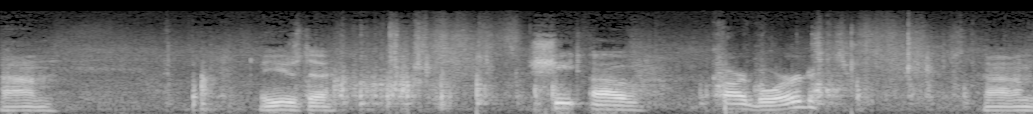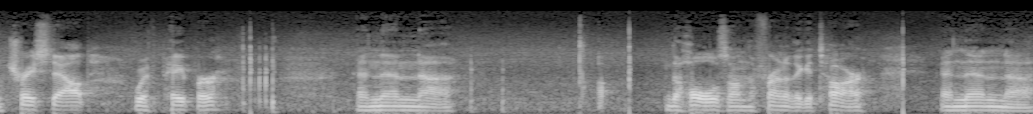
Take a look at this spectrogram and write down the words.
Um, I used a sheet of cardboard um, traced out with paper and then uh, the holes on the front of the guitar and then uh,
